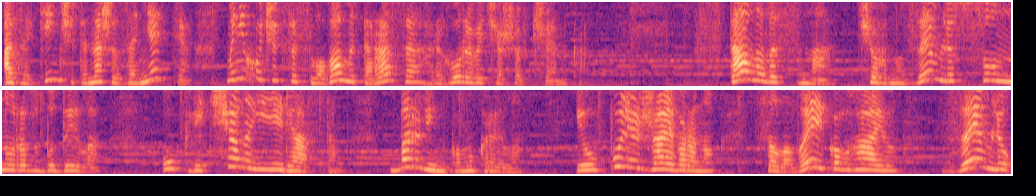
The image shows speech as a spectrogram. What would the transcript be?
А закінчити наше заняття мені хочеться словами Тараса Григоровича Шевченка. Встала весна, чорну землю сонну розбудила, уквітчала її рястом, барвінком укрила, і у полі жайворонок соловейко ковгаю, землю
